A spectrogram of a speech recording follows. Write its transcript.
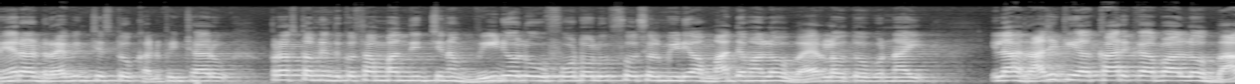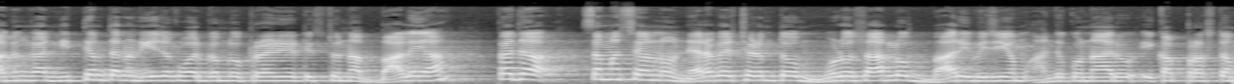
మేర డ్రైవింగ్ చేస్తూ కనిపించారు. ప్రస్తుతం ఇందుకు సంబంధించిన వీడియోలు ఫోటోలు సోషల్ మీడియా మాధ్యమాల్లో వైరల్ అవుతూ ఉన్నాయి. ఇలా రాజకీయ కార్యకలాపాల్లో భాగంగా నిత్యం తన నియోజకవర్గంలో పర్యటిస్తున్న బాలయ్య ప్రజా సమస్యలను నెరవేర్చడంతో మూడోసార్లు భారీ విజయం అందుకున్నారు. ఇక ప్రస్తుతం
